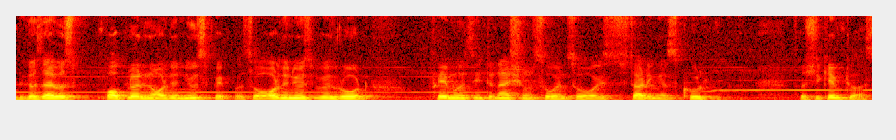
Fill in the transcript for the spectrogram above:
because I was popular in all the newspapers. So all the newspapers wrote, famous international so and so is studying at school. so she came to us.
